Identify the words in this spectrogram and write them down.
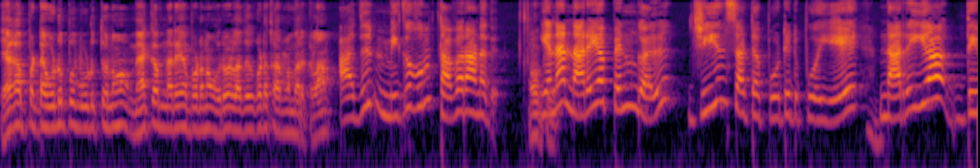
ஏகப்பட்ட உடுப்பு உடுத்தணும் மேக்கப் நிறைய போடணும் ஒருவேளை அது கூட காரணமா இருக்கலாம். அது மிகவும் தவறானது. ஏன்னா நிறைய பெண்கள் ஜீன்ஸ் சட்டை போட்டுட்டு போய் நிறைய the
